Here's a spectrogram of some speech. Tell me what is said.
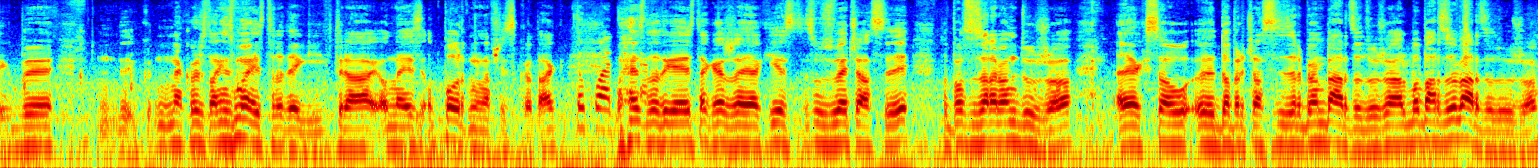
jakby e, na korzystanie z mojej strategii, która ona jest odporna na wszystko, tak? Dokładnie Moja tak. strategia jest taka, że jak jest, są złe czasy, to po prostu zarabiam dużo, jak są y, dobre czasy, zarabiam bardzo dużo albo bardzo, bardzo dużo.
